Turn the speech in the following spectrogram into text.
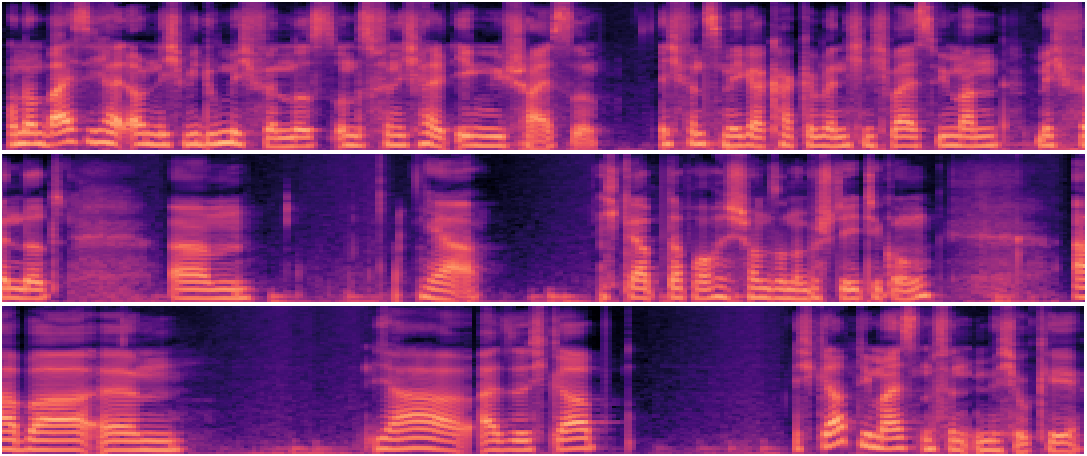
und dann weiß ich halt auch nicht, wie du mich findest. Und das finde ich halt irgendwie scheiße. Ich finde es mega kacke, wenn ich nicht weiß, wie man mich findet. Ähm, ja, ich glaube, da brauche ich schon so eine Bestätigung. Aber ähm, ja, also ich glaube, ich glaube, die meisten finden mich okay.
